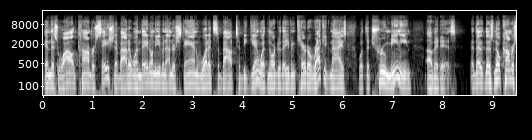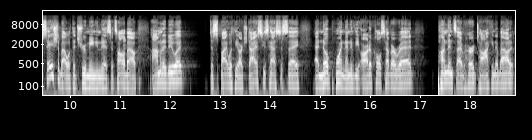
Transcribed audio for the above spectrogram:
in this wild conversation about it when they don't even understand what it's about to begin with, nor do they even care to recognize what the true meaning of it is? There's no conversation about what the true meaning is. It's all about, I'm going to do it despite what the archdiocese has to say. At no point in any of the articles have I read, pundits I've heard talking about it,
